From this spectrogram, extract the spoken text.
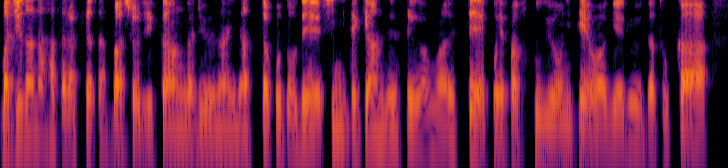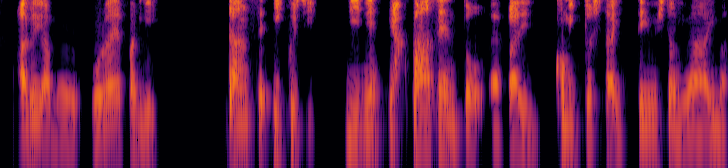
まあ、柔軟な働き方、場所、時間が柔軟になったことで、心理的安全性が生まれて、こうやっぱり副業に手を挙げるだとか、あるいはもう、俺はやっぱり男性育児にね、100%やっぱりコミットしたいっていう人には、今、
